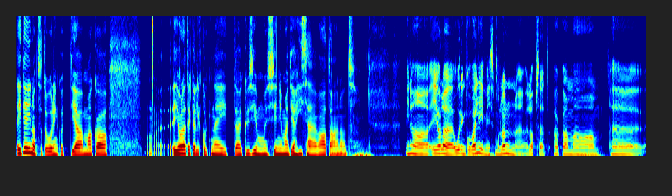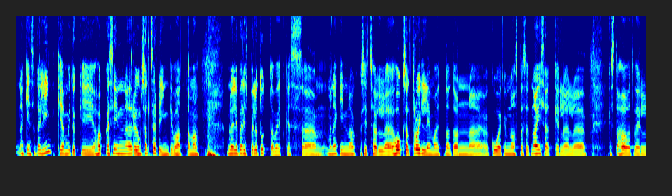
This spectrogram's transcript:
ei teinud seda uuringut ja ma ka ei ole tegelikult neid küsimusi niimoodi jah ise vaadanud mina ei ole uuringu valimis, mul on äh, lapsed, aga ma äh, nägin seda linki ja muidugi hakkasin rõõmsalt seal ringi vaatama. mul oli päris palju tuttavaid, kes äh, ma nägin, hakkasid seal hoogsalt trollima, et nad on äh, kuuekümneaastased naised, kellel, kes tahavad veel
